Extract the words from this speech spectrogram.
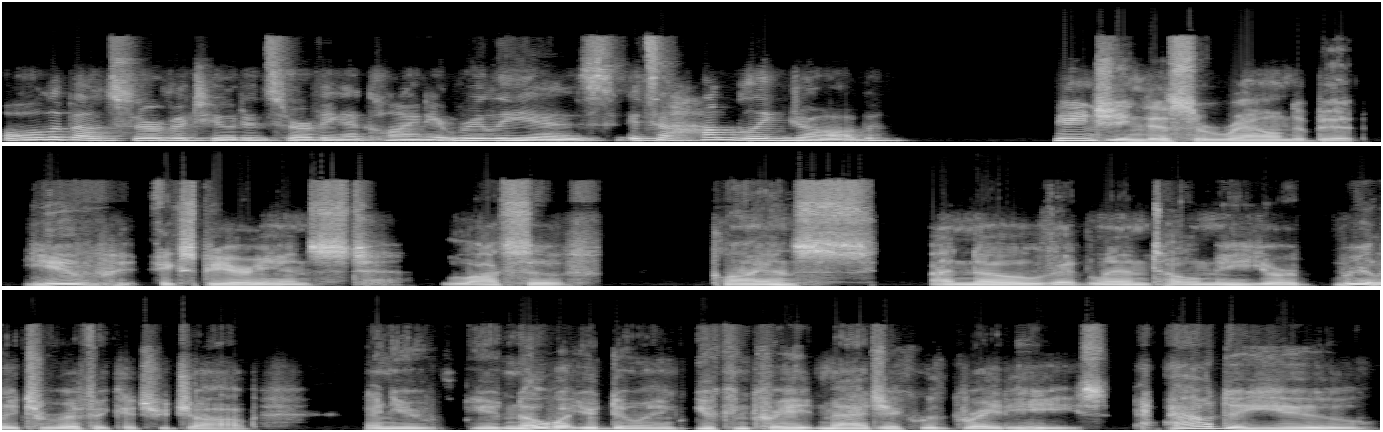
all about servitude and serving a client. It really is. It's a humbling job. Changing this around a bit, You've experienced lots of clients. I know that Lynn told me you're really terrific at your job and you you know what you're doing. You can create magic with great ease. How do you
